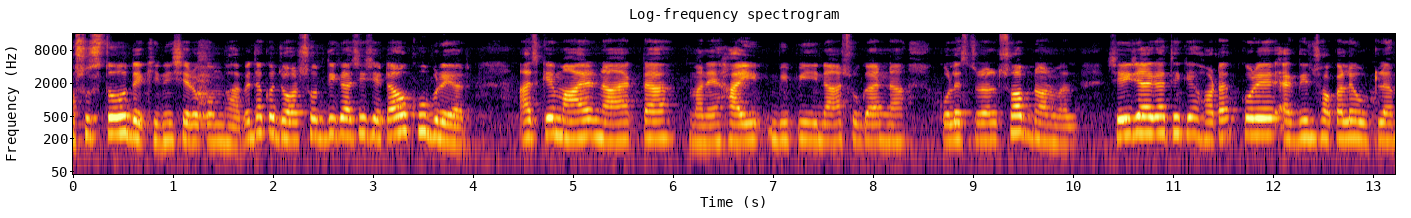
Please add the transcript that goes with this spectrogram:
অসুস্থও দেখিনি সেরকমভাবে। দেখো, জ্বর সর্দি কাশি সেটাও খুব রেয়ার আজকে মায়ের না একটা মানে হাই বিপি না সুগার না কোলেস্টেরল সব নর্মাল সেই জায়গা থেকে হঠাৎ করে একদিন সকালে উঠলাম।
